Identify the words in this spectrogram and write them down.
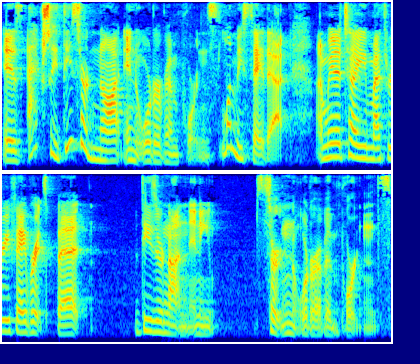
is actually, these are not in order of importance. Let me say that. I'm going to tell you my three favorites, but these are not in any certain order of importance.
